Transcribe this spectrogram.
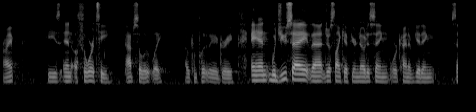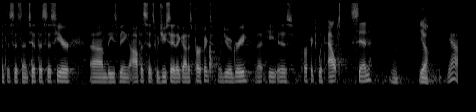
right? He's in authority. Absolutely. I would completely agree. And would you say that just like if you're noticing we're kind of getting synthesis and antithesis here, um, these being opposites, would you say that God is perfect? Would you agree that he is perfect without sin? Yeah. Yeah,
